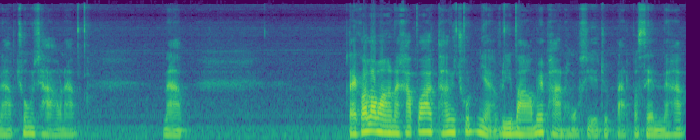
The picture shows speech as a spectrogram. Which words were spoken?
นะครับ ช่วงเช้านะครับนะครับ แต่ก็ระวังนะครับว่าทั้งชุดเนี่ยรีบาวไม่ผ่าน 64.8%นะครับ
